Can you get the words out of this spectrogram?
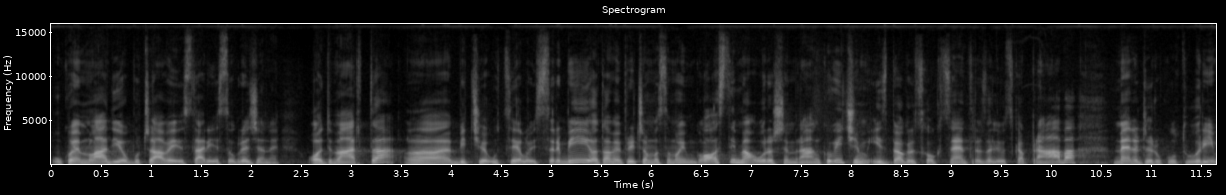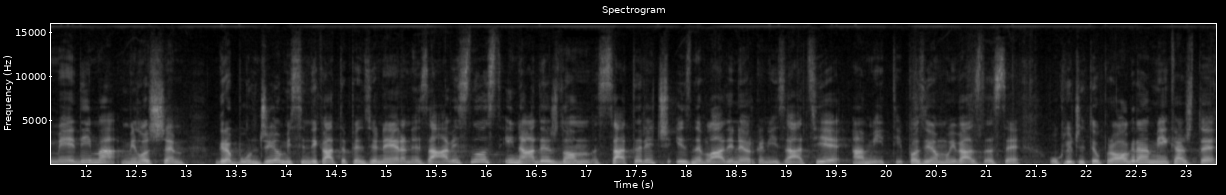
u kojem mladi obučavaju starije sugrađane od marta, bit će u celoj Srbiji. O tome pričamo sa mojim gostima, Urošem Rankovićem iz Beogradskog centra za ljudska prava, menadžer u kulturi i medijima, Milošem Rankovićem, Grabunđijom iz Sindikata penzionera Nezavisnost i Nadeždom Satarić iz nevladine organizacije Amiti. Pozivamo i vas da se uključite u program i kažete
